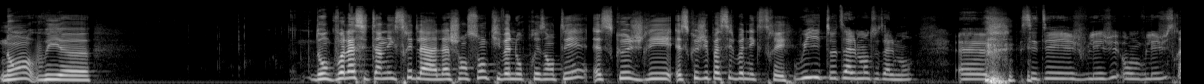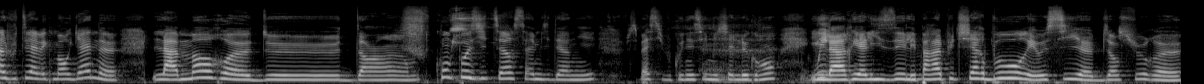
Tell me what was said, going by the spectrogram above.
Non, oui. euh, Donc voilà, c'était un extrait de la, la chanson qui va nous représenter. Est-ce que je l'ai, est-ce que j'ai passé le bon extrait? Oui, totalement, totalement. Euh, c'était, je voulais on voulait juste rajouter avec Morgane euh, la mort euh, de d'un compositeur samedi dernier. Je sais pas si vous connaissez Michel Legrand. Oui. Il a réalisé les Parapluies de Cherbourg et aussi, bien sûr, euh,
